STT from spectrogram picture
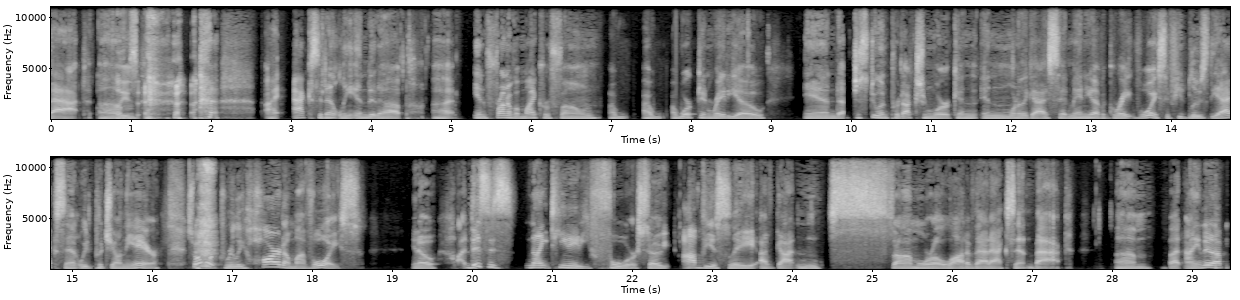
that. Um, Please. I accidentally ended up uh, in front of a microphone. I, I, I worked in radio and just doing production work. And, and one of the guys said, Man, you have a great voice. If you'd lose the accent, we'd put you on the air. So I worked really hard on my voice. You know, this is 1984. So obviously, I've gotten some or a lot of that accent back. Um, but I ended up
